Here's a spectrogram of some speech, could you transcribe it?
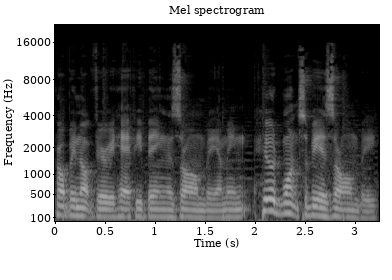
Probably not very happy being a zombie. I mean, who would want to be a zombie?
